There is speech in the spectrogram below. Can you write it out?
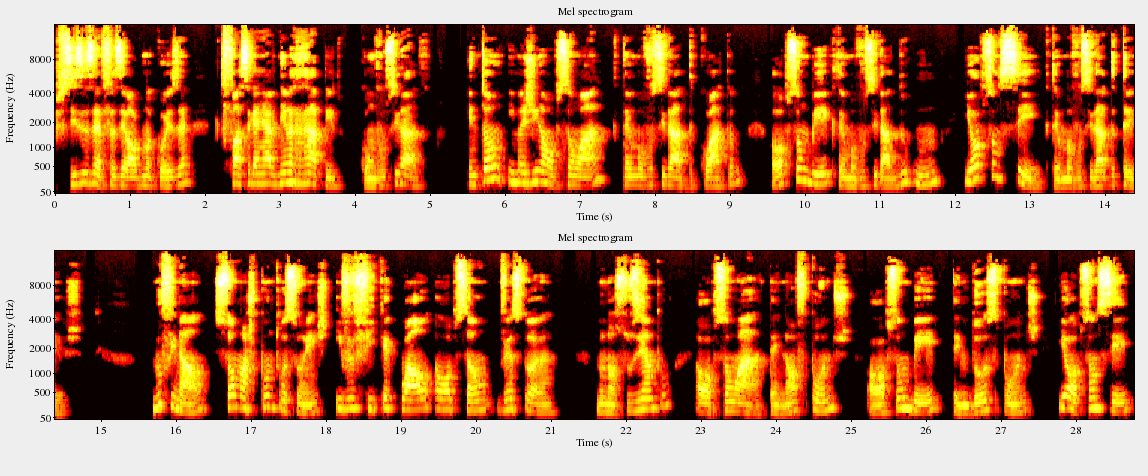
precisas é de fazer alguma coisa que te faça ganhar dinheiro rápido, com velocidade. Então, imagina a opção A, que tem uma velocidade de 4, a opção B, que tem uma velocidade de 1, e a opção C, que tem uma velocidade de 3. No final, soma as pontuações e verifica qual a opção vencedora. No nosso exemplo, a opção A tem 9 pontos, a opção B tem 12 pontos e a opção C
